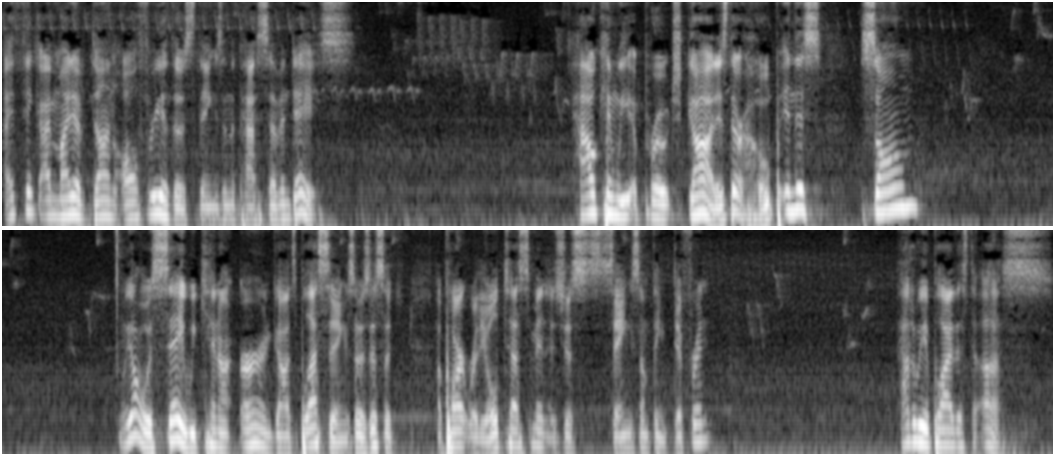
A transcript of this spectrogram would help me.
I think I might have done all three of those things in the past seven days. How can we approach God? Is there hope in this psalm? We always say we cannot earn God's blessing. So is this a, a part where the Old Testament is just saying something different? How do we apply this to us?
